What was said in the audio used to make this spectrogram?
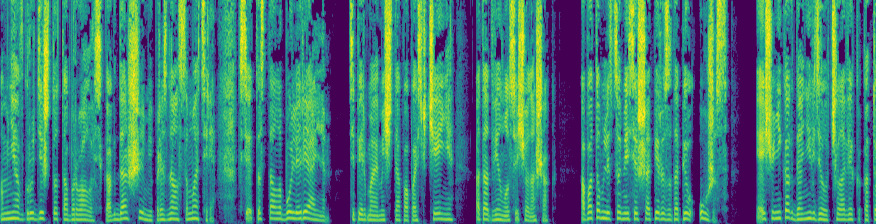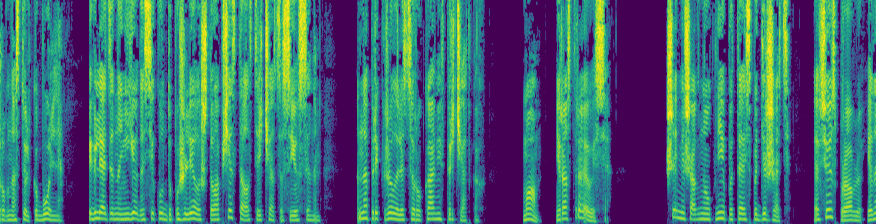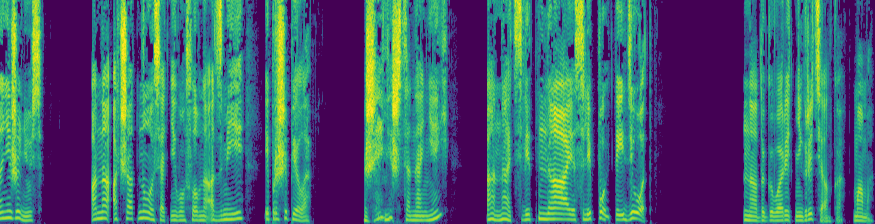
У меня в груди что-то оборвалось. Когда Шими признался матери, все это стало более реальным. Теперь моя мечта попасть в Чейни отодвинулась еще на шаг. А потом лицо миссис Шапира затопил ужас. Я еще никогда не видела человека, которому настолько больно. И, глядя на нее, на секунду пожалела, что вообще стала встречаться с ее сыном. Она прикрыла лицо руками в перчатках. «Мам, не расстраивайся». Шеми шагнул к ней, пытаясь поддержать. «Я все исправлю, я на ней женюсь». Она отшатнулась от него, словно от змеи, и прошипела. «Женишься на ней? Она цветная, слепой ты идиот! «Надо говорить негритянка, мама.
